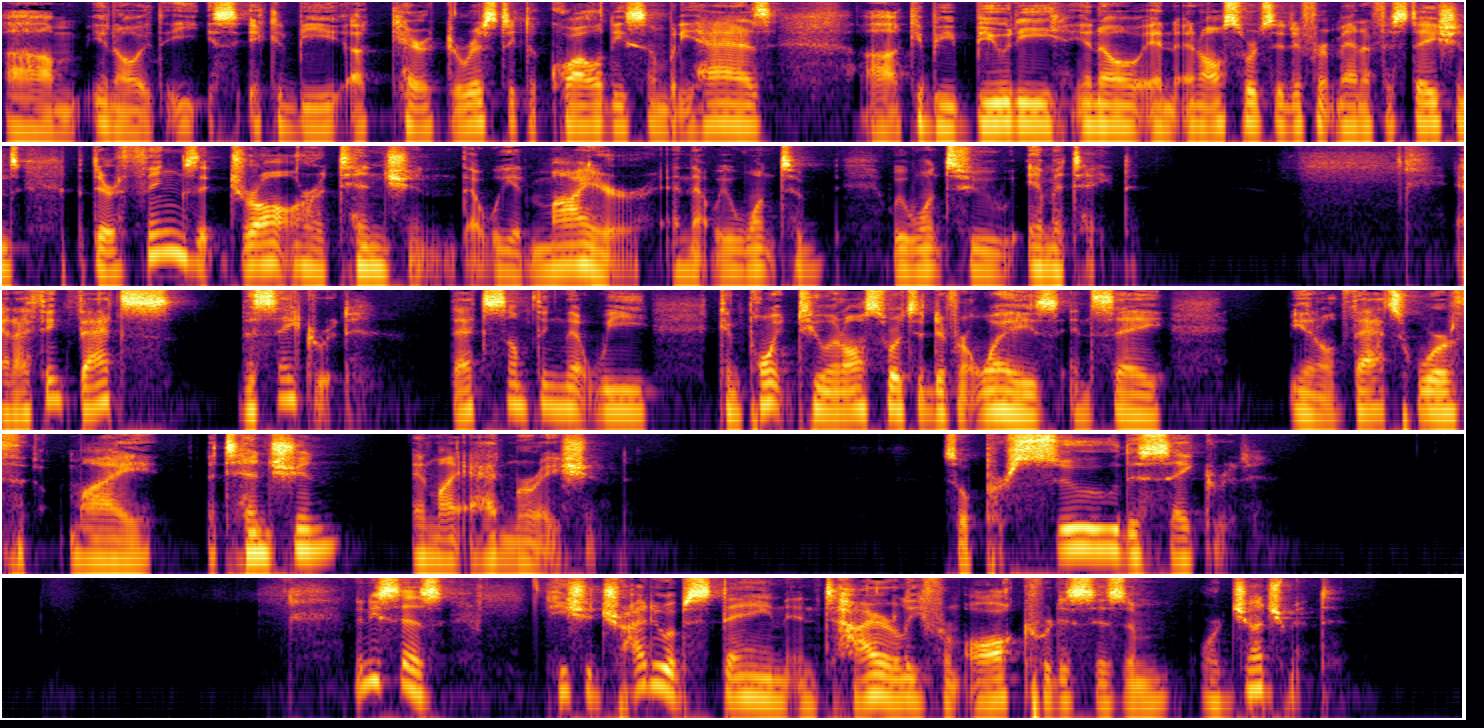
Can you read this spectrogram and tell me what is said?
um, you know, it, it, could be a characteristic, a quality somebody has. Uh, it could be beauty, you know, and, and all sorts of different manifestations. But there are things that draw our attention that we admire and that we want to we want to imitate. And I think that's the sacred. That's something that we can point to in all sorts of different ways and say, you know, that's worth my attention and my admiration. So pursue the sacred. Then he says he should try to abstain entirely from all criticism or judgment.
